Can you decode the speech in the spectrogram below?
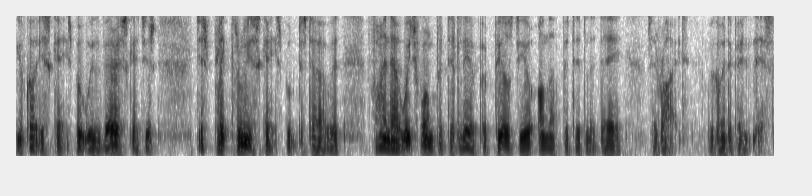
You've got your sketchbook with various sketches. Just flick through your sketchbook to start with. Find out which one particularly appeals to you on that particular day. Say, right, we're going to paint this.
